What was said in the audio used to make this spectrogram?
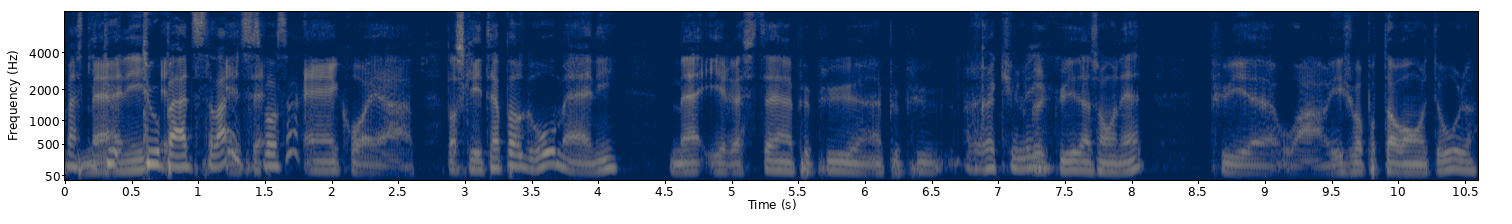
Parce que bad slide, c'est pour ça? Incroyable. Parce qu'il était pas gros, Manny, mais il restait un peu plus, un peu plus Reculé. reculé dans son net. Puis, euh, wow, il jouait pour Toronto, là.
